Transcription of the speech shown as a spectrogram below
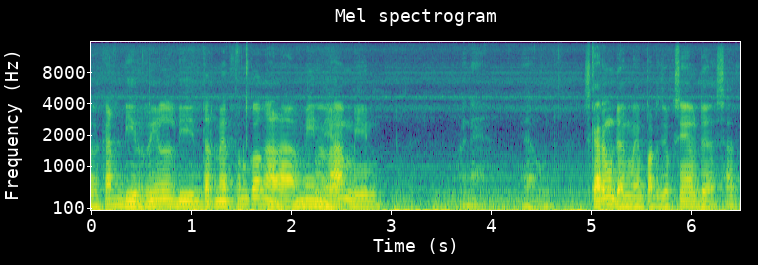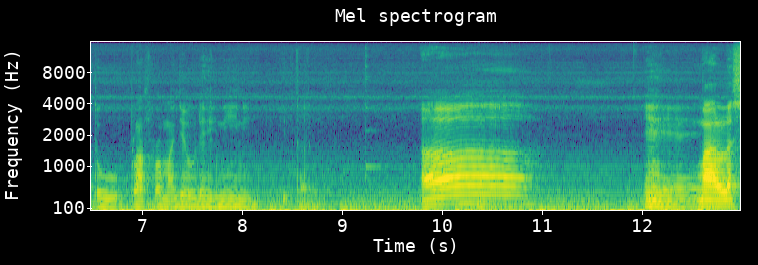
bahkan di real di internet pun kok ngalamin ya? Ngalamin. Mana? Ya udah. Sekarang udah ngelempar jokesnya udah satu platform aja udah ini ini gitu. Oh. Iya, iya, iya. males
